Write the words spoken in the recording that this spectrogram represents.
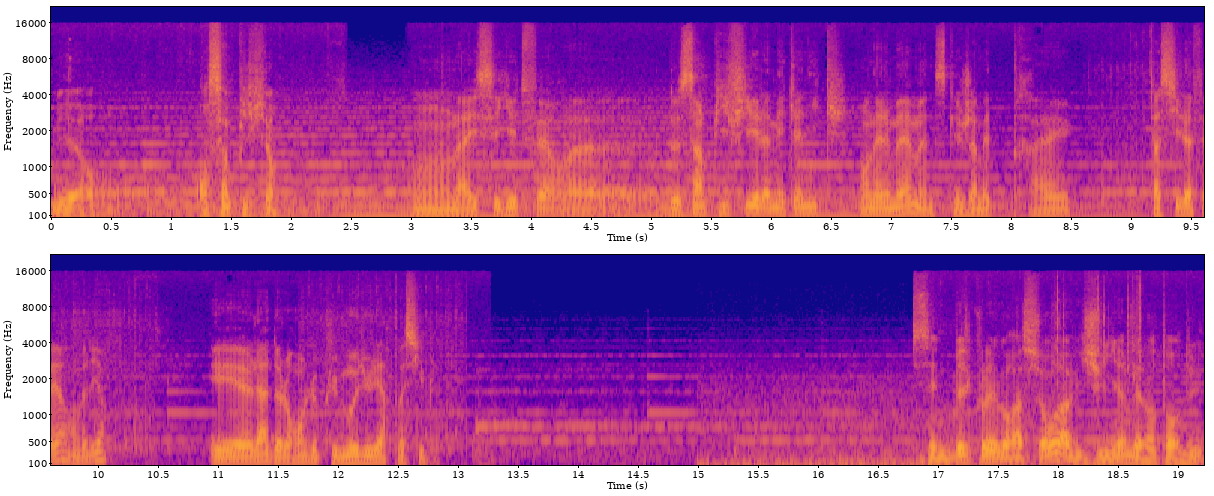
mais en, en simplifiant. On a essayé de faire, de simplifier la mécanique en elle-même, ce qui est jamais très facile à faire, on va dire. Et là, de le rendre le plus modulaire possible. C'est une belle collaboration avec Julien, bien entendu.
